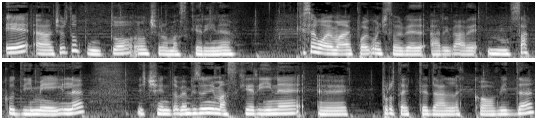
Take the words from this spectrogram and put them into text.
e a un certo punto non c'erano mascherine. Chissà come mai poi è cominciato ad arri- arrivare un sacco di mail dicendo abbiamo bisogno di mascherine eh, protette dal Covid,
